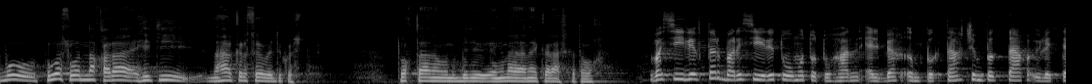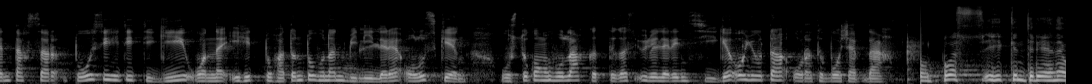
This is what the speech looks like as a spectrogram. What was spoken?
бұл туо суынна қара хити наха кірсі өйді көстір. Тоқтаны оны білі әңінар анай караска тауық. Васильевтар бары сері тому тутухан әлбәқ ымпықтақ чымпықтақ үлеттен тақсар туу сихити тиги онна ихит тухатын тухунан билилері олус кең. Усты коңхулақ кыттығас үлелерін сиге ойута ураты ихиккен тирихіне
